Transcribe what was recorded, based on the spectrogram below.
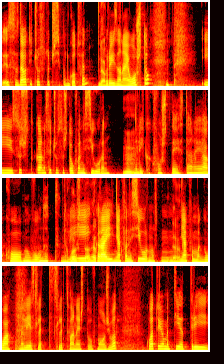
е, създава ти чувството, че си подготвен, Да. дори и за най-лошото. и също така не се чувстваш толкова несигурен. М. Нали, какво ще стане, ако ме уволнат? Нали? Какво ще стане, ако- край, някаква несигурност, Да. някаква мъгла нали, е след, след това нещо в моя живот. Когато имаме тия три,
